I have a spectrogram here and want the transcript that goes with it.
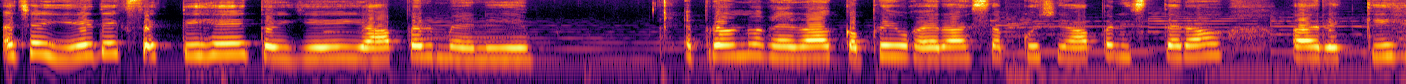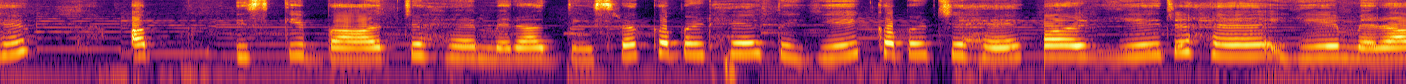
अच्छा ये देख सकते हैं तो ये यहाँ पर मैंने एप्रॉन वगैरह, कपड़े वगैरह, सब कुछ यहाँ पर इस तरह रखे हैं। अब इसके बाद जो है मेरा दूसरा कबर्ड है तो ये कबर्ड जो है, और ये जो है, ये मेरा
